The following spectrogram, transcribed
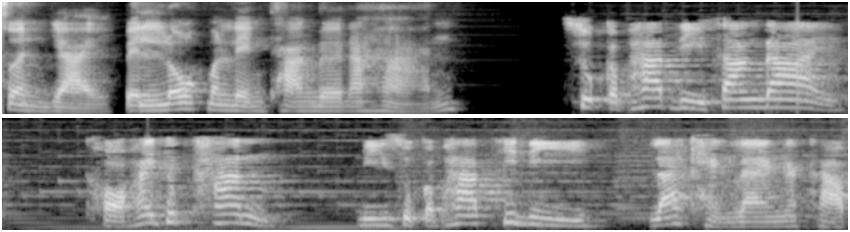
ส่วนใหญ่เป็นโรคมะเร็งทางเดินอาหาร สุขภาพดีสร้างได้ ขอให้ทุกท่าน มีสุขภาพที่ดีและแข็งแรงนะครับ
